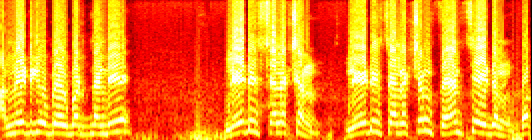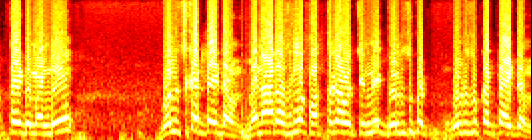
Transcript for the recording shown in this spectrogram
అన్నిటికీ ఉపయోగపడుతుందండి. Ladies selection ladies selection fancy item కొత్త ఐటమ్ అండి. గొలుసు కట్ ఐటమ్ బెనారస్లో కొత్తగా వచ్చింది గొలుసు కట్ గొలుసు కట్ ఐటమ్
